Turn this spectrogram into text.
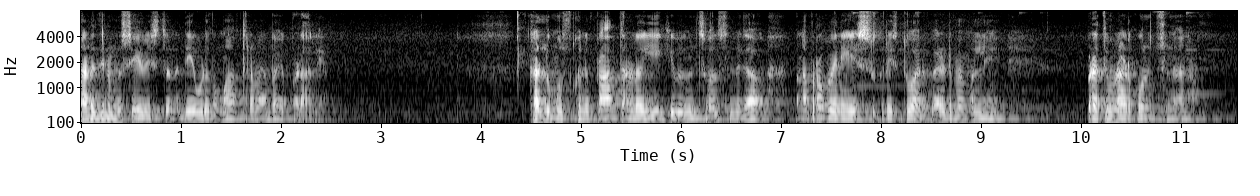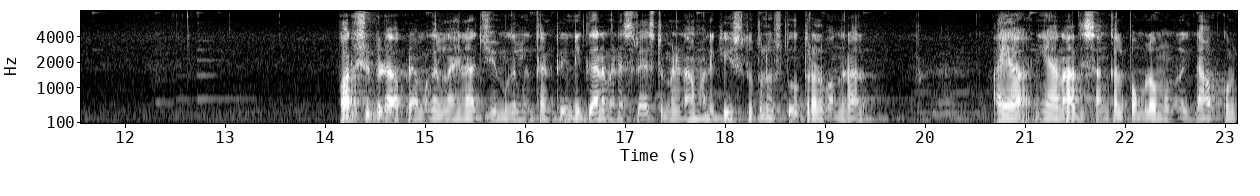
అనుదినము సేవిస్తున్న దేవుడికి మాత్రమే భయపడాలి. కళ్ళు మూసుకుని ప్రార్థనలో ఏకీభవించవలసిందిగా మన ప్రభు అయిన యేసుక్రీస్తు వారి పేరిట మిమ్మల్ని బ్రతిమలాడుకొనిచున్నాను. పరిశుద్ధుడా ప్రేమగల ఆయన జీవగలిగిన తండ్రి నీ ఘనమైన శ్రేష్టమైన నామానికి స్థుతులు స్తోత్రాలు వందనాలు. అయా నీ అనాది సంకల్పంలో మమ్మల్ని జ్ఞాపకం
